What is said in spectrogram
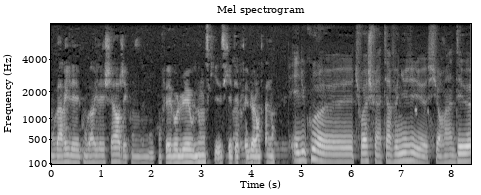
varie les charges et qu'on fait évoluer ou non ce qui était prévu à l'entraînement. Et du coup, tu vois, je suis intervenu sur un DE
